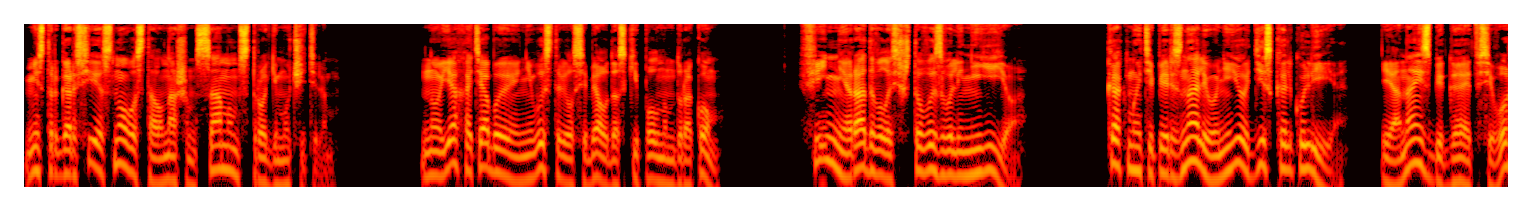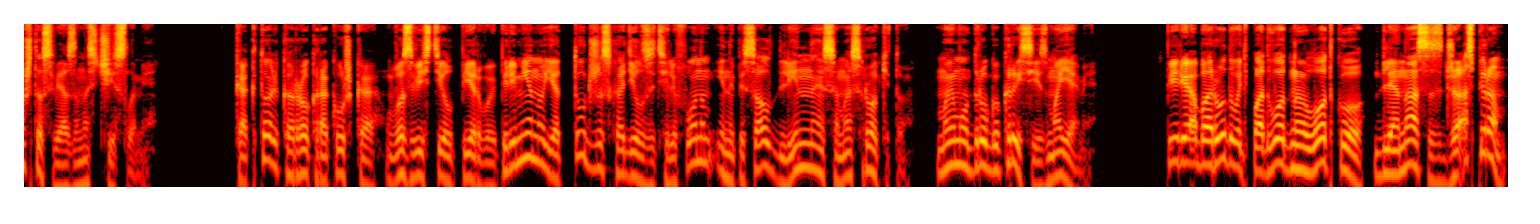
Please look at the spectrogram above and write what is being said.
мистер Гарсия снова стал нашим самым строгим учителем. Но я хотя бы не выставил себя у доски полным дураком. Финни радовалась, что вызвали не ее. Как мы теперь знали, у нее дискалькулия, и она избегает всего, что связано с числами. Как только Рок-Ракушка возвестил первую перемену, я тут же сходил за телефоном и написал длинное СМС Рокету, моему другу Крысе из Майами. «Переоборудовать подводную лодку для нас с Джаспером?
